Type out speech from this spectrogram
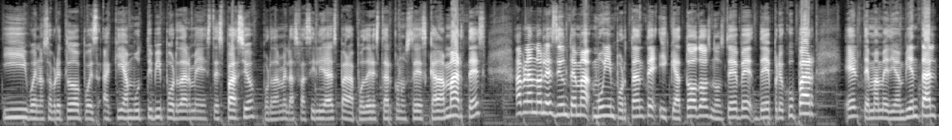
y bueno, sobre todo pues aquí a Mood TV por darme este espacio, por darme las facilidades para poder estar con ustedes cada martes, hablándoles de un tema muy importante y que a todos nos debe de preocupar, el tema medioambiental.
